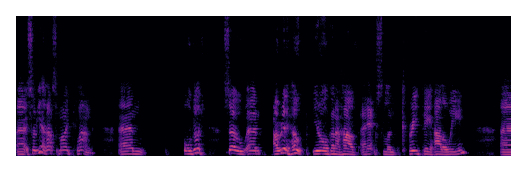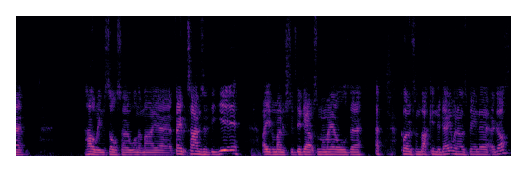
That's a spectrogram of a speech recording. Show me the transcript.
Uh, so, yeah, that's my plan. Um, all good. So, um, I really hope you're all going to have an excellent, creepy Halloween. Uh, Halloween is also one of my uh, favourite times of the year. I even managed to dig out some of my old uh, clothes from back in the day when I was being a, a goth.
